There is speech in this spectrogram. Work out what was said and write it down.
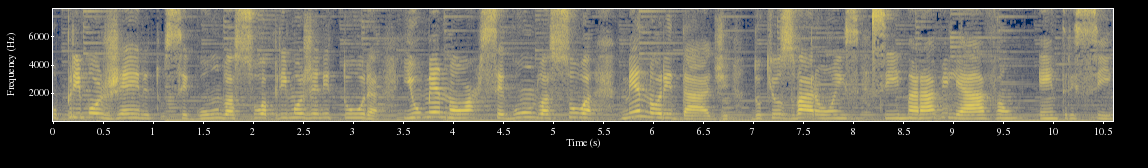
o primogênito, segundo a sua primogenitura, e o menor, segundo a sua menoridade, do que os varões se maravilhavam entre si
